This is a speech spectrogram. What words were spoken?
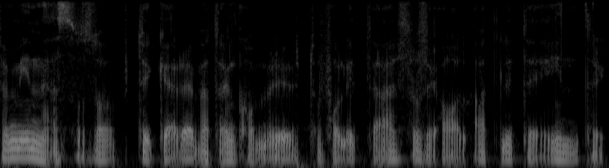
för min häst så, så tycker jag det är bättre än kommer ut och får lite social, att lite intryck.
